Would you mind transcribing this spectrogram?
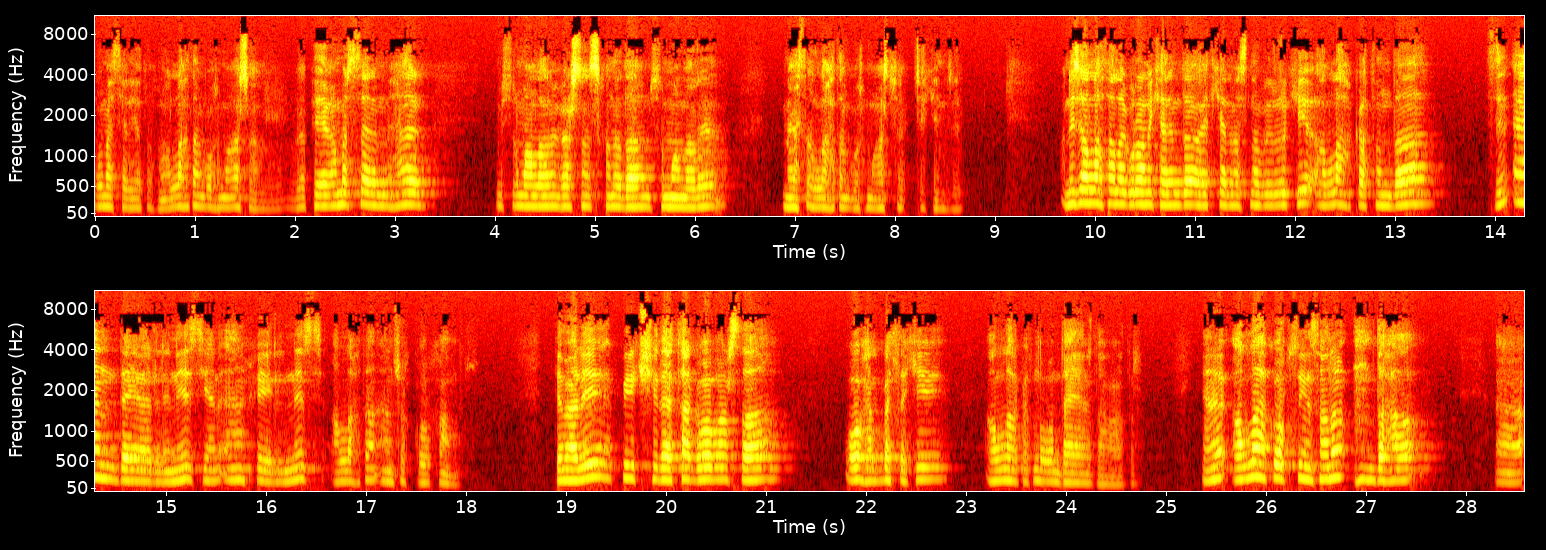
bu məsələyə toxunur. Allahdan qorxmağa çağırır. Və Peyğəmbər sələm hər müsəlmanların qarşısına çıxanda da müsəlmanları məhz Allahdan qorxmağa çəkindirir. Necə Allah Taala Quran-ı Kərimdə ayət kəlməsində buyurur ki, Allah qatında sizin ən dəyərliniz, yəni ən xeyirliniz Allahdan ən çox qorxandır. Deməli, bir kişidə təqva varsa, o əlbəttə ki, Allah qatında onun dəyəri də vardır. Yəni Allah qorxusu insanı daha ə,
